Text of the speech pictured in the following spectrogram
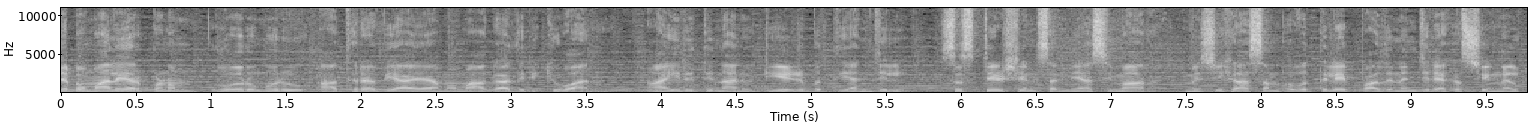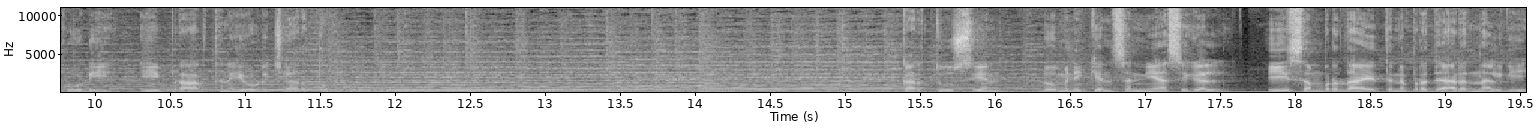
ജപമാലയർപ്പണം വെറുമൊരു അധര വ്യായാമമാകാതിരിക്കുവാൻ ആയിരത്തി നാനൂറ്റി എഴുപത്തി അഞ്ചിൽ സിസ്റ്റേഷ്യൻ സന്യാസിമാർ മിശിഹ സംഭവത്തിലെ പതിനഞ്ച് രഹസ്യങ്ങൾ കൂടി ഈ പ്രാർത്ഥനയോട് ചേർത്തു. കർത്തൂസ്യൻ ഡൊമിനിക്കൻ സന്യാസികൾ ഈ സമ്പ്രദായത്തിന് പ്രചാരം നൽകി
